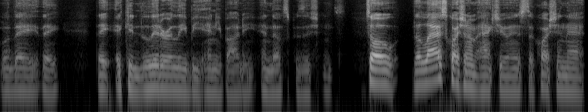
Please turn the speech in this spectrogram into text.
Well, they they they it can literally be anybody in those positions. So the last question I'm asking you is the question that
